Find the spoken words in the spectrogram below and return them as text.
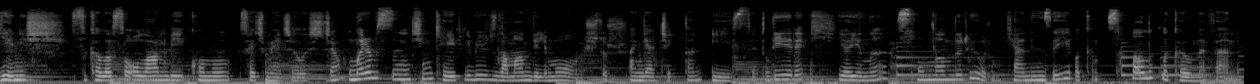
geniş skalası olan bir konu seçmeye çalışacağım. Umarım sizin için keyifli bir zaman dilimi olmuştur. Ben gerçekten iyi hissettim. Diyerek yayını sonlandırıyorum. Kendinize iyi bakın. Sağlıkla kalın efendim.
